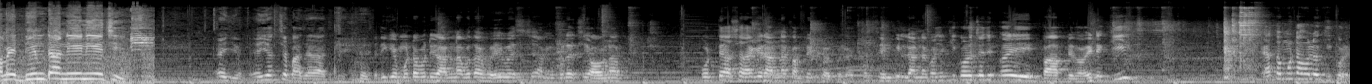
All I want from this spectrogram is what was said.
আমি ডিমটা নিয়ে নিয়েছি। এই যে এই হচ্ছে বাজার আজকে। এদিকে মোটামুটি রান্না বোধহয় হয়ে এসছে আমি বলেছি অনা পড়তে আসার আগে রান্না কমপ্লিট করে ফেলে। খুব সিম্পল রান্না করেছে। কি করেছে যে ওই বাপ রে বাপ এটা কি? এত মোটা হলো কি করে?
